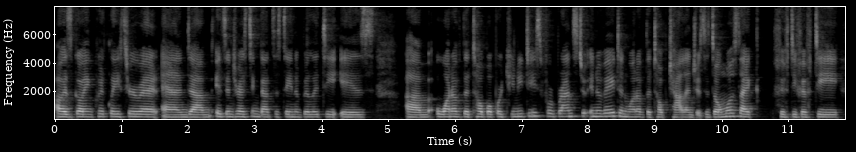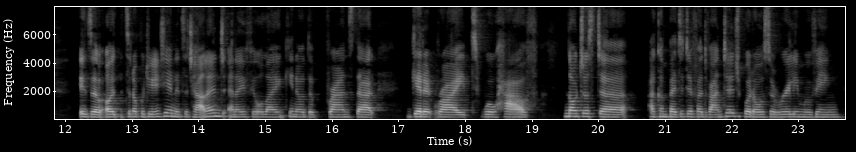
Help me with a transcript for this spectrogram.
I was going quickly through it, and um, it's interesting that sustainability is um, one of the top opportunities for brands to innovate and one of the top challenges. It's almost like 50 50. It's a it's an opportunity and it's a challenge. And I feel like you know the brands that get it right will have not just a, a competitive advantage, but also really moving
